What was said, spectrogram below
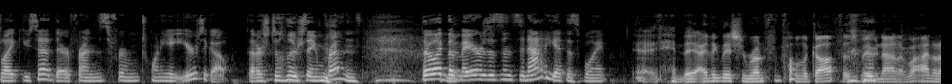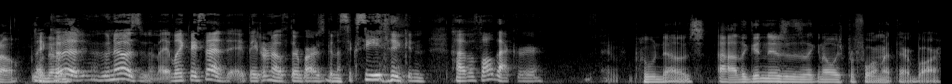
like you said, they're friends from 28 years ago that are still their same friends. they're like the mayors of Cincinnati at this point. Yeah, they, I think they should run for public office. Maybe not. I don't know. Who They knows? could. Who knows? Like they said, they don't know if their bar is going to succeed. They can have a fallback career. Who knows? Uh, the good news is they can always perform at their bar.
